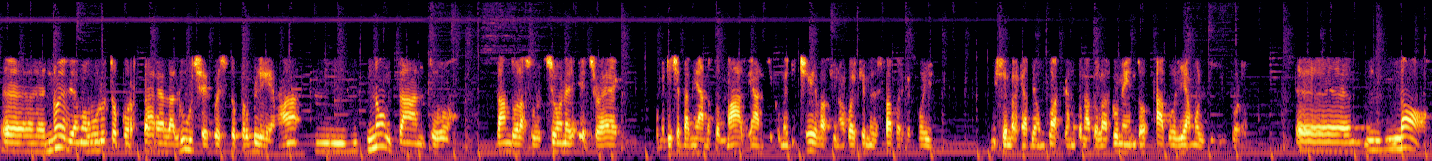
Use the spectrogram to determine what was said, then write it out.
Eh, noi abbiamo voluto portare alla luce questo problema mh, non tanto dando la soluzione, e cioè come dice Damiano Tommasi, anzi come diceva fino a qualche mese fa, perché poi mi sembra che abbia un po' accantonato l'argomento, aboliamo il vincolo. Eh, no,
